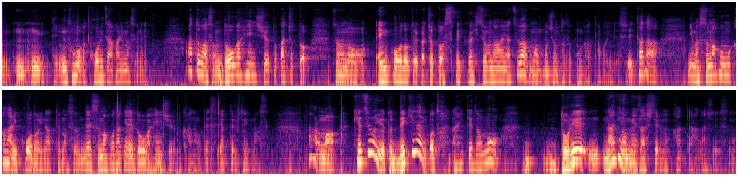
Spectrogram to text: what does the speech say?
んうんうんっての方が効率上がりますよね。あとはその動画編集とかちょっとそのエンコードというかちょっとスペックが必要なやつは、まあ、もちろんパソコンがあった方がいいですしただ今スマホもかなり高度になってますんでスマホだけで動画編集可能です。やってる人います。だからまあ結論言うとできないことはないけどもどれ何を目指してるのかって話ですね、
